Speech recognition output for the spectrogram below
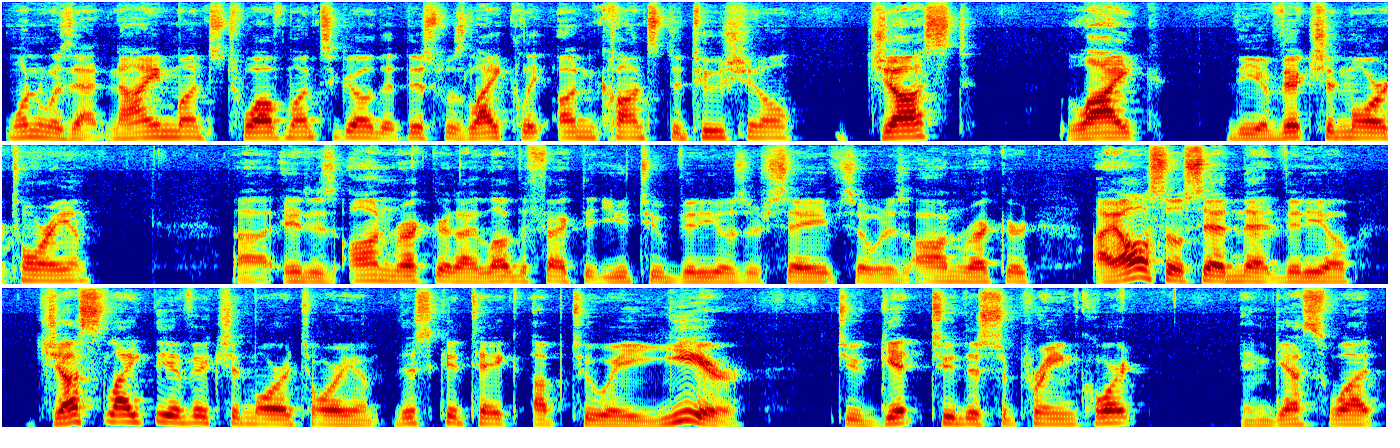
when was that? Nine months, 12 months ago, that this was likely unconstitutional, just like the eviction moratorium. Uh, it is on record. I love the fact that YouTube videos are saved, so it is on record. I also said in that video, just like the eviction moratorium, this could take up to a year to get to the Supreme Court. And guess what?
